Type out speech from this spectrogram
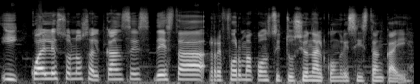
y cuáles son los alcances de esta reforma constitucional, congresista Ancalle?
